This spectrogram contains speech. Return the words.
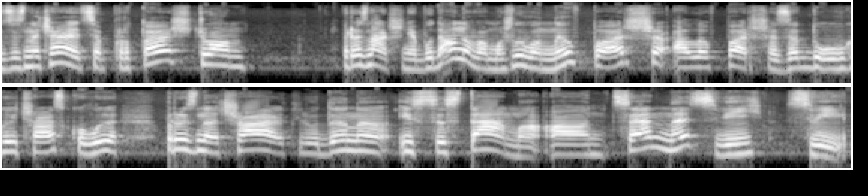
зазначається про те, що. Призначення Буданова можливо не вперше, але вперше за довгий час, коли призначають людину із системи. А це не свій свій.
